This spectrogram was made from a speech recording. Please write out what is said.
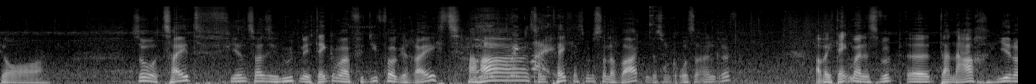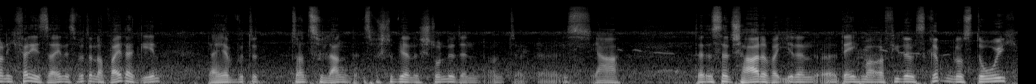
Tja. So, Zeit 24 Minuten. Ich denke mal, für die Folge reicht's. Haha, so ein Pech. Das müsst ihr noch warten bis zum großen Angriff. Aber ich denke mal, das wird äh, danach hier noch nicht fertig sein. Es wird dann noch weitergehen. Daher wird es sonst zu lang. Das ist bestimmt wieder eine Stunde denn und äh, ist, ja, das ist dann schade, weil ihr dann, äh, denke ich mal, viele Skrippen bloß durch.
